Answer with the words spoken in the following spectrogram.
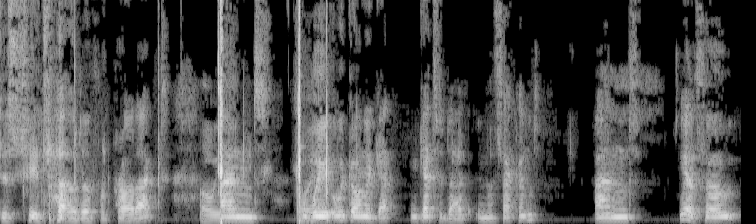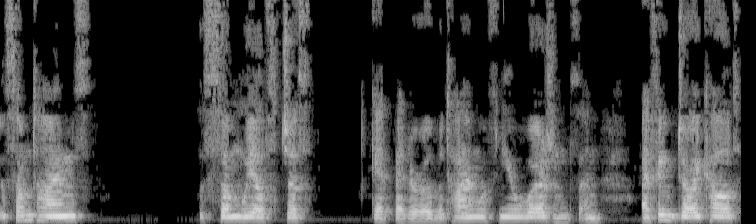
the shit out of a product. oh yeah. And Oh, we, yeah. we're gonna get get to that in a second. And yeah, so sometimes some wheels just get better over time with new versions. And I think Joycult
